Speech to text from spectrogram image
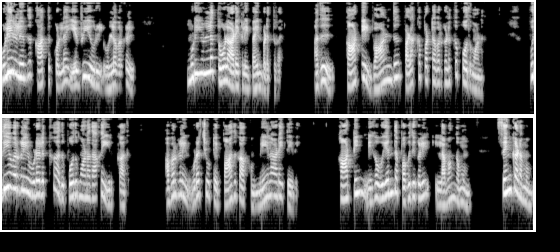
குளிரிலிருந்து காத்துக்கொள்ள எவ்வியூரில் உள்ளவர்கள் முடியுள்ள தோல் ஆடைகளை பயன்படுத்துவர். அது காட்டில் வாழ்ந்து பழக்கப்பட்டவர்களுக்கு போதுமானது. புதியவர்களின் உடலுக்கு அது போதுமானதாக இருக்காது. அவர்களின் உடற்சூட்டை பாதுகாக்கும் மேலாடை தேவை. காட்டின் மிக உயர்ந்த பகுதிகளில் லவங்கமும் செங்கடமும்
